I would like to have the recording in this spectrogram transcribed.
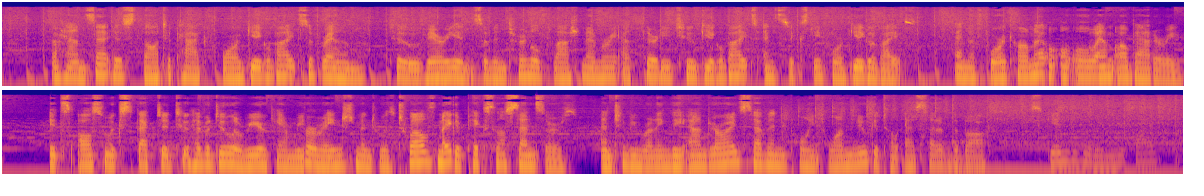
The handset is thought to pack 4GB of RAM, two variants of internal flash memory at 32GB and 64GB, and a 4,000 mAh battery. It's also expected to have a dual rear camera arrangement with 12 megapixel sensors, and to be running the Android 7.1 Nougat OS out of the box, skinned with a new 5.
